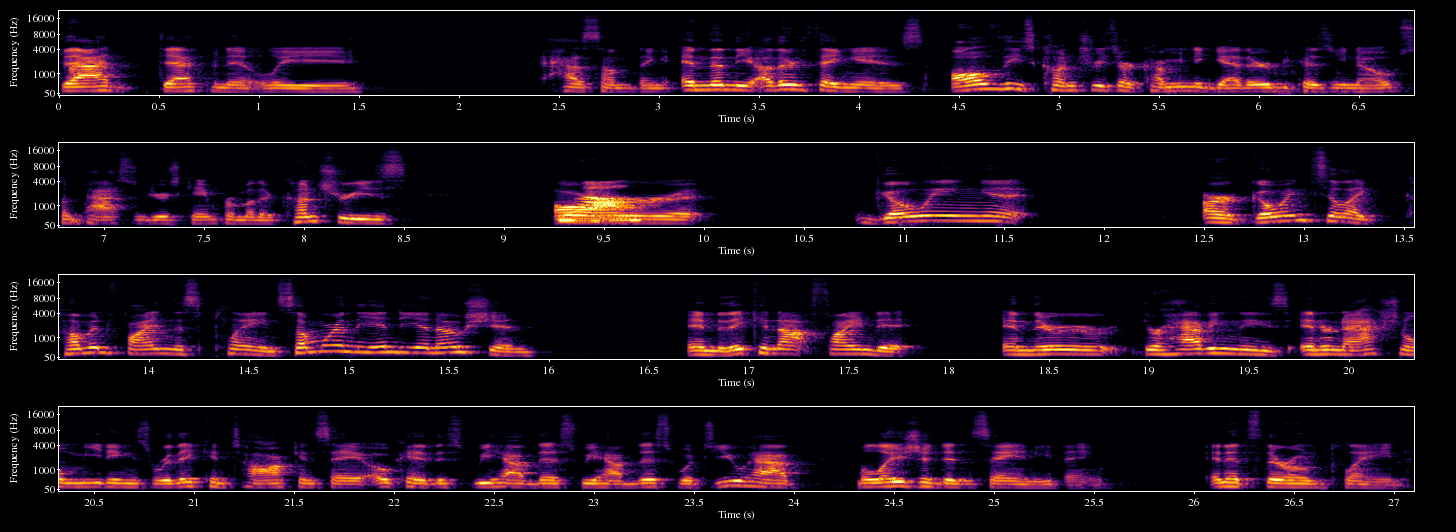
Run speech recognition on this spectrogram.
that definitely has something. And then the other thing is, all of these countries are coming together because you know some passengers came from other countries are going are going to like come and find this plane somewhere in the Indian Ocean and they cannot find it. And they're they're having these international meetings where they can talk and say okay this we have this we have this what do you have? Malaysia didn't say anything and it's their own plane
